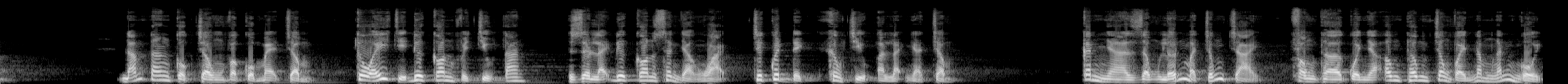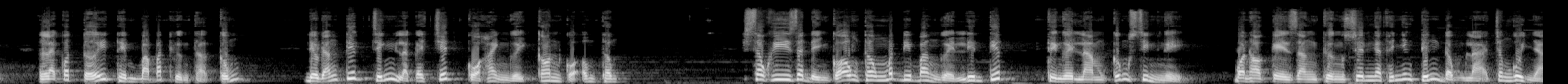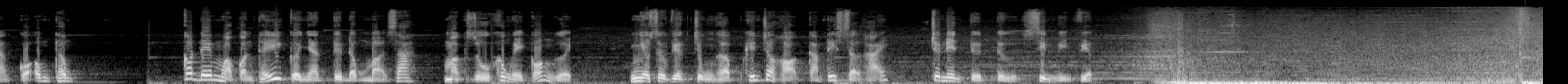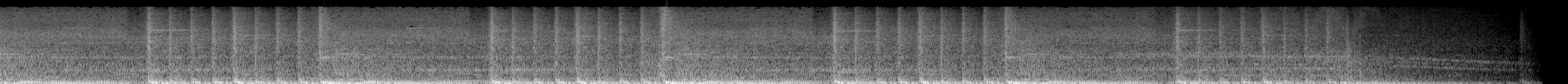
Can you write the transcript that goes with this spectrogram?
Đám tang của chồng và của mẹ chồng, Cậu ấy chỉ đưa con về chịu tang, Rồi lại đưa con sang nhà ngoại, Chứ quyết định không chịu ở lại nhà chồng. Căn nhà rộng lớn mà trống trải, Phòng thờ của nhà ông Thông trong vài năm ngắn ngủi, Lại có tới thêm ba bát hương thờ cúng. Điều đáng tiếc chính là cái chết của hai người con của ông Thông. Sau khi gia đình của ông Thông mất đi ba người liên tiếp, Thì người làm cũng xin nghỉ. Bọn họ kể rằng thường xuyên nghe thấy những tiếng động lạ trong ngôi nhà của ông Thông. Có đêm họ còn thấy cửa nhà tự động mở ra, Mặc dù không hề có người. Nhiều sự việc trùng hợp khiến cho họ cảm thấy sợ hãi, Cho nên từ từ xin nghỉ việc.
